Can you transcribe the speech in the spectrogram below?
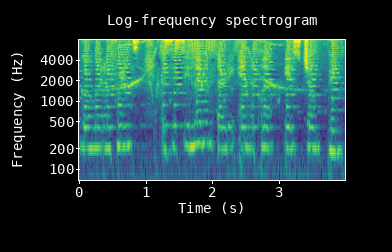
go with her friends. Cause it's 11.30 and the club is jumping.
